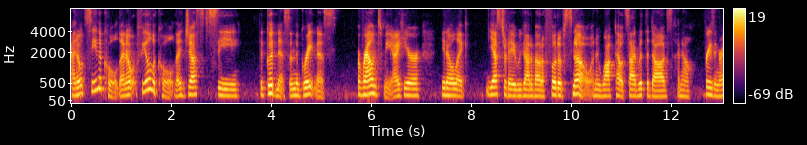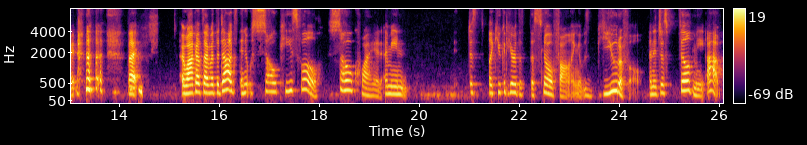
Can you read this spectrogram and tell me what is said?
I don't see the cold. I don't feel the cold. I just see the goodness and the greatness around me. I hear, you know, like yesterday we got about a foot of snow and I walked outside with the dogs. I know, freezing, right? but I walk outside with the dogs and it was so peaceful, so quiet. I mean, just like you could hear the, the snow falling. It was beautiful and it just filled me up.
